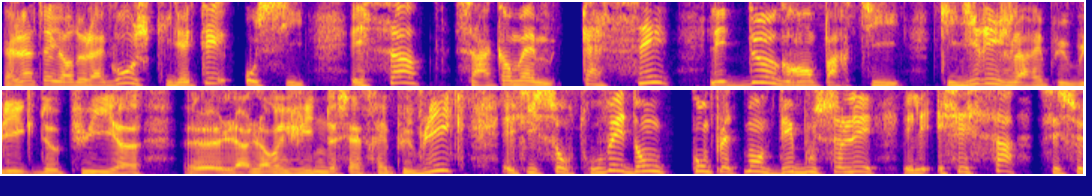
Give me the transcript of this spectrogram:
et à l'intérieur de la gauche, qu'il était aussi. Et ça, ça a quand même cassé les deux grands partis qui dirigent la République depuis euh, euh, l'origine de cette République et qui se sont retrouvés donc complètement déboussolés. Et, et c'est ça, c'est ce,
